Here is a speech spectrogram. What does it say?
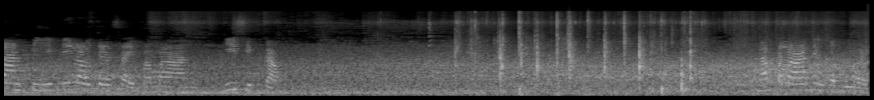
ตาลปี๊บนี่เราจะใส่ประมาณ 20กรัม น้ำปลาร้าหนึ่งกระบวย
